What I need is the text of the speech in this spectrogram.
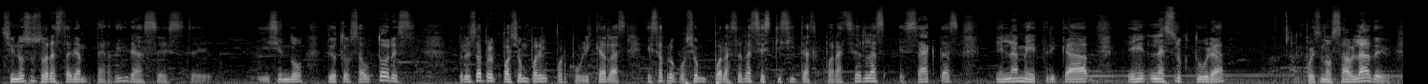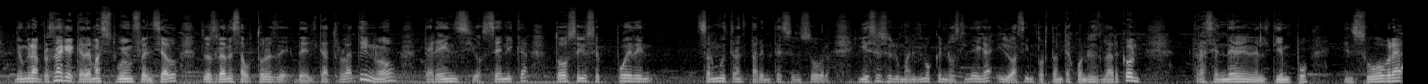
Si no, sus obras estarían perdidas este, y siendo de otros autores. Pero esa preocupación por él por publicarlas, esa preocupación por hacerlas exquisitas, por hacerlas exactas en la métrica, en la estructura, pues nos habla de, un gran personaje que además estuvo influenciado de los grandes autores del teatro latino, Terencio, Séneca, todos ellos se pueden son muy transparentes en su obra y ese es el humanismo que nos lega y lo hace importante a Juan Luis Larcón, trascender en el tiempo en su obra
